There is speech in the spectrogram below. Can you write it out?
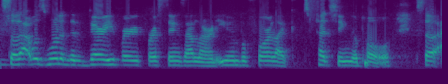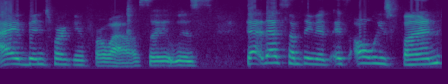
So that was one of the very, very first things I learned, even before like touching the pole. So I've been twerking for a while. So it was that that's something that it's always fun.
